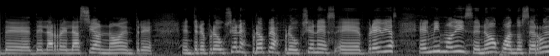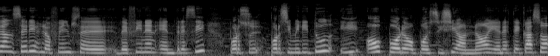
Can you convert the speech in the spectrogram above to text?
de, de, la relación, ¿no? Entre entre producciones propias, producciones eh, previas. Él mismo dice, ¿no? Cuando se ruedan series, los films se definen entre sí por, por similitud y o por oposición, ¿no? Y en este caso,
